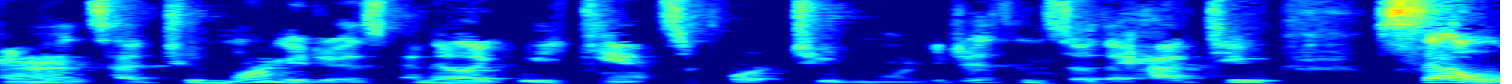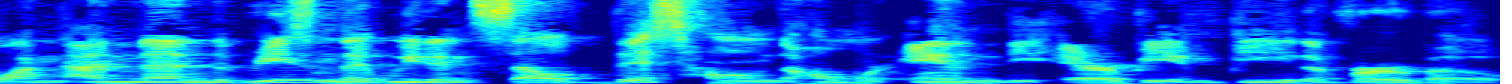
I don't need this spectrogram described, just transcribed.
parents had two mortgages. And they're like, we can't support two mortgages. And so they had to sell one. And then the reason that we didn't sell this home, the home we're in, the Airbnb, the VRBO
